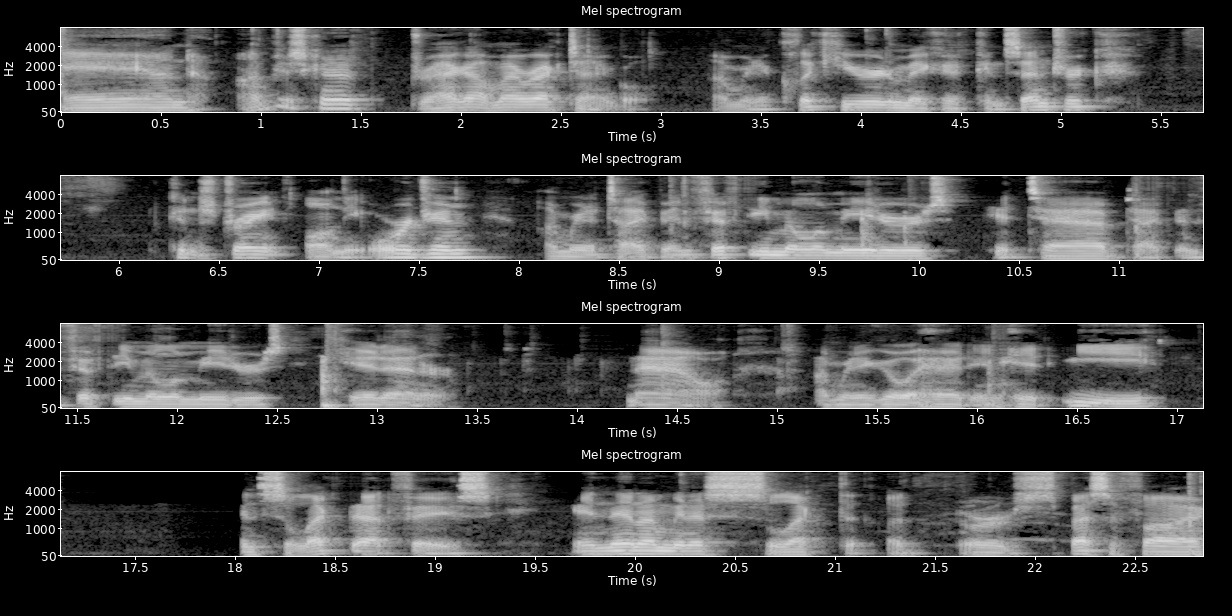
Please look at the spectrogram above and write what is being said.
And I'm just going to drag out my rectangle. I'm going to click here to make a concentric constraint on the origin. I'm going to type in 50 millimeters, hit tab, type in 50 millimeters, hit enter. Now I'm going to go ahead and hit E and select that face. And then I'm going to select a, uh, or specify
